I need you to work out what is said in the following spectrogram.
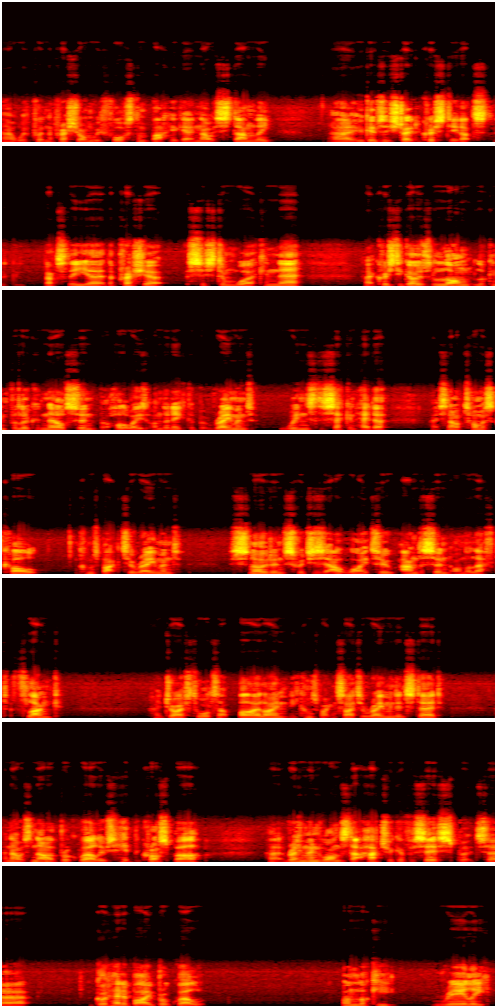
Uh, we're putting the pressure on. We've forced them back again. Now it's Stanley uh, who gives it straight to Christie. That's that's the uh, the pressure system working there. Uh, Christie goes long, looking for Luca Nelson, but Holloway's underneath it. But Raymond wins the second header. It's now Thomas Cole comes back to Raymond. Snowden switches it out wide to Anderson on the left flank. He drives towards that byline. He comes back inside to Raymond instead. And now it's Niall Brookwell who's hit the crossbar uh, Raymond wants that hat trick of assists, but uh, good header by Brookwell. Unlucky, really.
